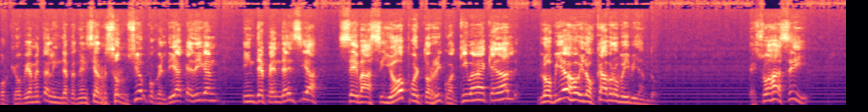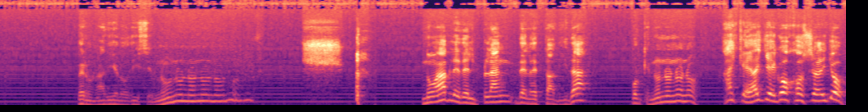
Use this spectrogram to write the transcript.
Porque obviamente la independencia no es solución, porque el día que digan independencia se vació Puerto Rico, aquí van a quedar los viejos y los cabros viviendo. Eso es así. Pero nadie lo dice. No, no, no, no, no, no. No hable del plan de la estadidad, porque no, no, no, no. Ay, que ahí llegó José y yo.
